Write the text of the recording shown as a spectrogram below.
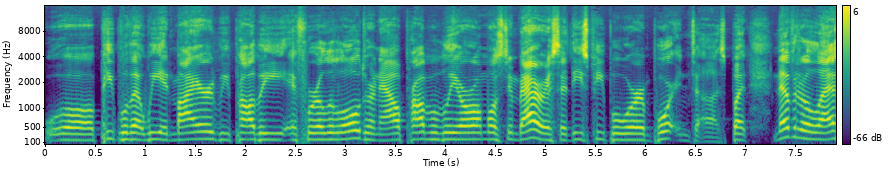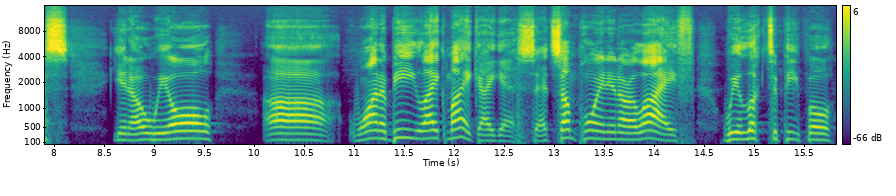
uh, people that we admired, we probably, if we're a little older now, probably are almost embarrassed that these people were important to us. But nevertheless, you know, we all uh, want to be like Mike, I guess. At some point in our life, we look to people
